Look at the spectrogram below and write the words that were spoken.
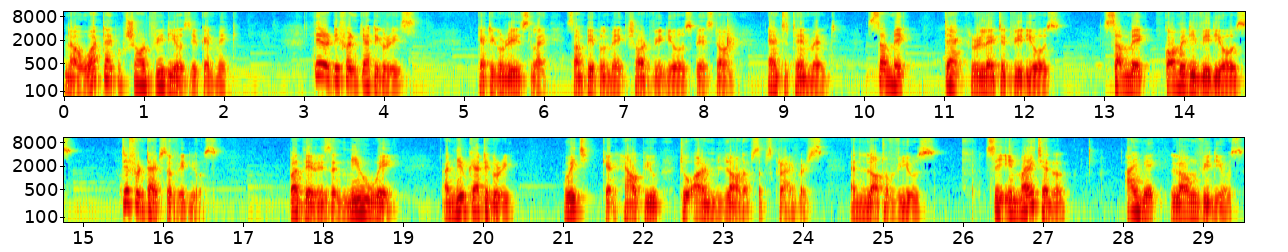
Now, what type of short videos you can make? There are different categories. Categories like some people make short videos based on entertainment, some make tech related videos, some make comedy videos, different types of videos. But there is a new way, a new category which can help you to earn lot of subscribers and lot of views. See in my channel I make long videos.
